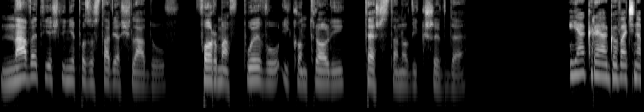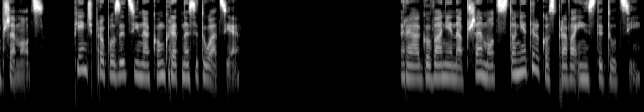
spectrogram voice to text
nawet jeśli nie pozostawia śladów. Forma wpływu i kontroli też stanowi krzywdę. Jak reagować na przemoc? Pięć propozycji na konkretne sytuacje. Reagowanie na przemoc to nie tylko sprawa instytucji.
